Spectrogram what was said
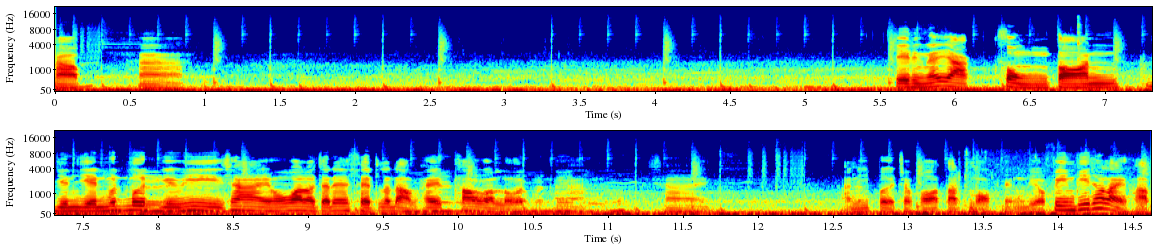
ครับ อ่า เจถึงได้อยากส่งตอนเย็นๆมืดๆไงพี่ใช่ เพราะว่าเราจะได้เซตระดับให้เท่ากับรถมันได้อ่าหรูใช่อั นนี้เปิดเฉพาะตัดหมอกอย่างเดียว ฟิล์มพี่เท่าไหร่ครับ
